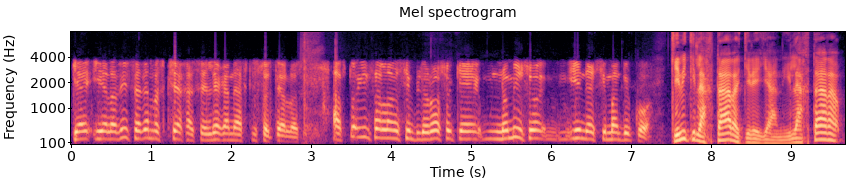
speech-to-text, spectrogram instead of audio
και η Ελλαδίτσα δεν μας ξέχασε, λέγανε αυτοί στο τέλος. Αυτό ήθελα να συμπληρώσω και νομίζω είναι σημαντικό. Και είναι και η λαχτάρα κύριε Γιάννη, η λαχτάρα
